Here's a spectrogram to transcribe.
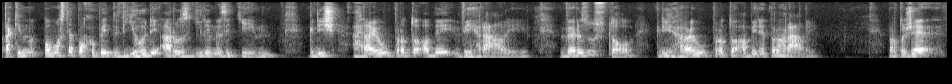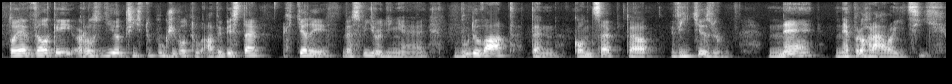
tak jim pomozte pochopit výhody a rozdíly mezi tím, když hrajou proto, aby vyhráli, versus to, když hrajou proto, aby neprohráli. Protože to je velký rozdíl přístupu k životu a vy byste chtěli ve své rodině budovat ten koncept vítězů, ne neprohrávajících.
